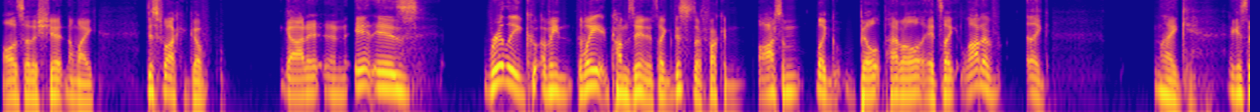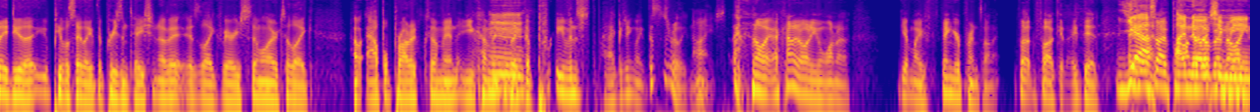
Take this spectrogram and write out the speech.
all this other shit. And I'm like, just fucking go, got it. And it is really cool. I mean, the way it comes in, it's like this is a fucking awesome like built pedal. It's like a lot of like like I guess they do that. People say like the presentation of it is like very similar to like how Apple products come in, and you come in like mm. the even just the packaging. Like this is really nice. and I'm like I kind of don't even want to get my fingerprints on it, but fuck it, I did. Yeah, so I I, know what you I'm like, mean.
